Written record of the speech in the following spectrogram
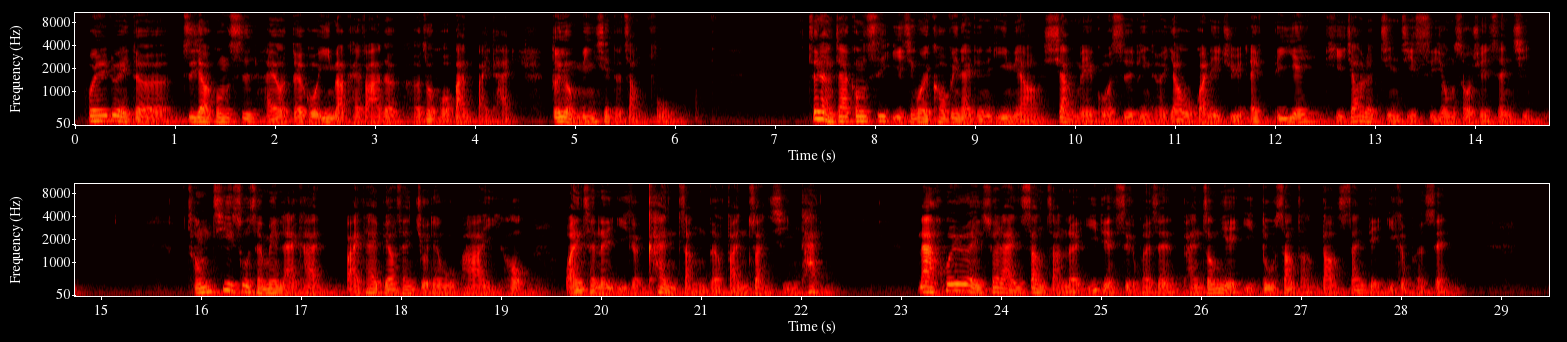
辉瑞的制药公司还有德国疫苗开发的合作伙伴百泰都有明显的涨幅。这两家公司已经为 COVID-19 的疫苗向美国食品和药物管理局 FDA 提交了紧急使用授权申请。从技术层面来看，百泰飙升九点五趴以后，完成了一个看涨的反转形态。那辉瑞虽然上涨了一点四个 percent，盘中也一度上涨到三点一个 percent。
